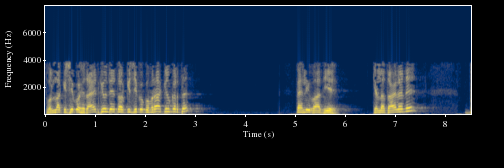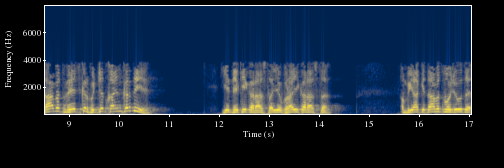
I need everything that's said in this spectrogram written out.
تو اللہ کسی کو ہدایت کیوں دیتا اور کسی کو گمراہ کیوں کرتا پہلی بات یہ کہ اللہ تعالی نے دعوت بھیج کر حجت قائم کر دی ہے۔ یہ نیکی کا راستہ، یہ برائی کا راستہ۔ انبیاء کی دعوت موجود ہے۔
